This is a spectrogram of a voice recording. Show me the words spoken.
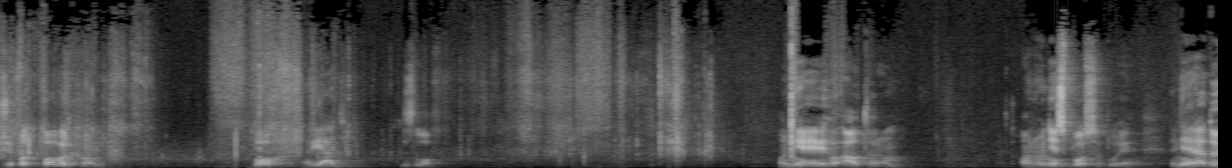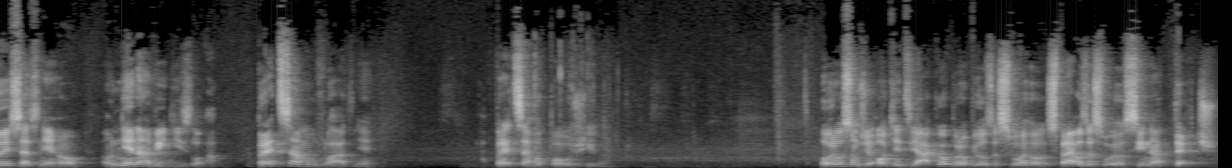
že pod povrchom Boh riadi zlo. On nie je jeho autorom, on ho nespôsobuje, neraduje sa z neho, on nenávidí zlo a predsa mu vládne a predsa ho používa. Hovoril som, že otec Jakob robil ze svojho, spravil ze svojho syna terč.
